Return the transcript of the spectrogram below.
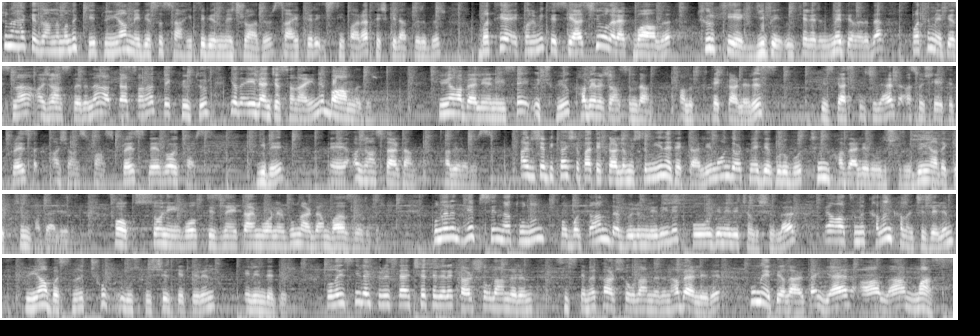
Şunu herkes anlamalı ki dünya medyası sahipli bir mecradır. Sahipleri istihbarat teşkilatlarıdır. Batıya ekonomik ve siyasi olarak bağlı Türkiye gibi ülkelerin medyaları da Batı medyasına, ajanslarına hatta sanat ve kültür ya da eğlence sanayine bağımlıdır. Dünya haberlerini ise üç büyük haber ajansından alıp tekrarlarız. Biz gazeteciler Associated Press, Agence France Press ve Reuters gibi e, ajanslardan haber alırız. Ayrıca birkaç defa tekrarlamıştım, yine tekrarlayayım. 14 medya grubu tüm haberleri oluşturur. Dünyadaki tüm haberleri. Fox, Sony, Walt Disney, Time Warner bunlardan bazılarıdır. Bunların hepsi NATO'nun propaganda bölümleriyle koordineli çalışırlar ve altını kalın kalın çizelim, dünya basını çok uluslu şirketlerin elindedir. Dolayısıyla küresel çetelere karşı olanların, sisteme karşı olanların haberleri bu medyalarda yer alamaz.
